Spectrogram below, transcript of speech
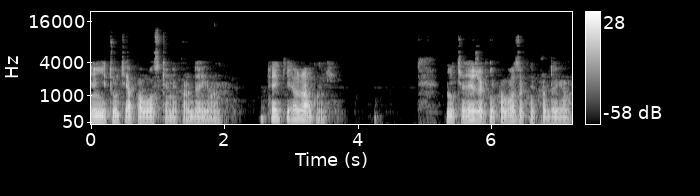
І тут я повозки не продаю. Та який я жадний. Ні тележок, ні повозок не продаю.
